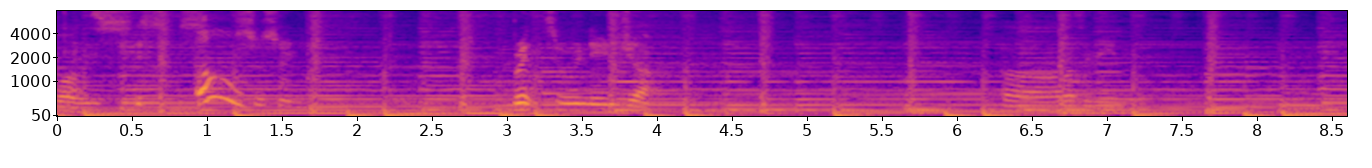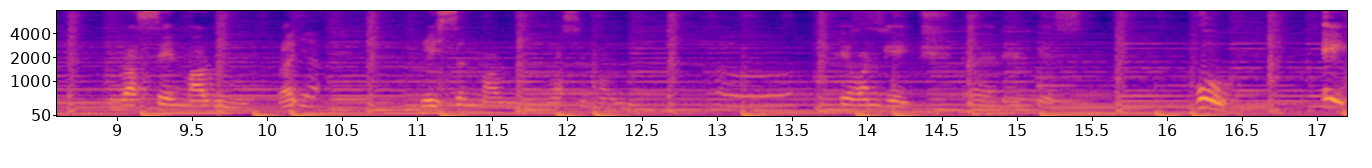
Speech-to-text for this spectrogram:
Wow, stats. it's, it's, it's Oh! so shiny. Breakthrough Ninja. Uh, what's the name? Rasen Maru, right? Yeah. Rasen Maru, Rasen Maru. Oh, Pay one gauge, and then yes. Whoa! 8,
